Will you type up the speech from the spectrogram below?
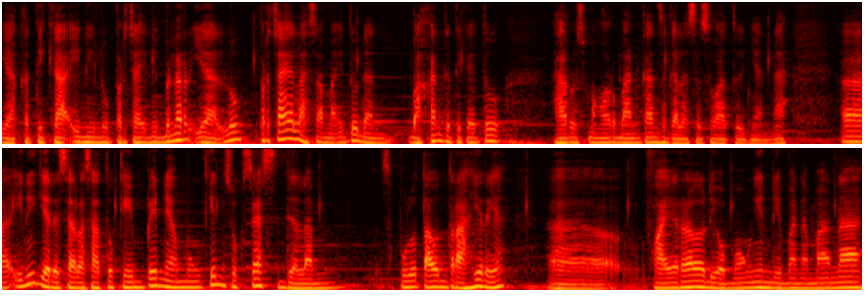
ya ketika ini lu percaya ini benar ya lu percayalah sama itu dan bahkan ketika itu harus mengorbankan segala sesuatunya. Nah uh, ini jadi salah satu campaign yang mungkin sukses dalam 10 tahun terakhir ya. Uh, viral diomongin di mana-mana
